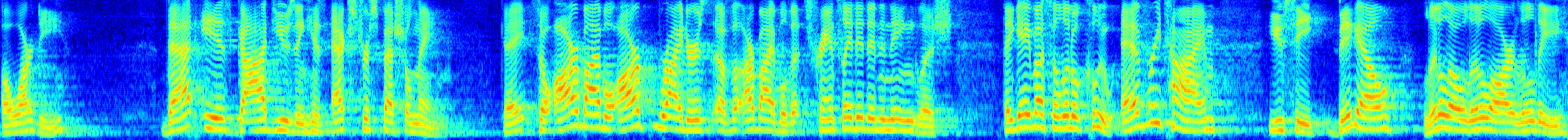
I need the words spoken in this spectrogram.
O R D, that is God using his extra special name. Okay? So our Bible, our writers of our Bible that translated it into English, they gave us a little clue. Every time you see big L, little o, little r, little d,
